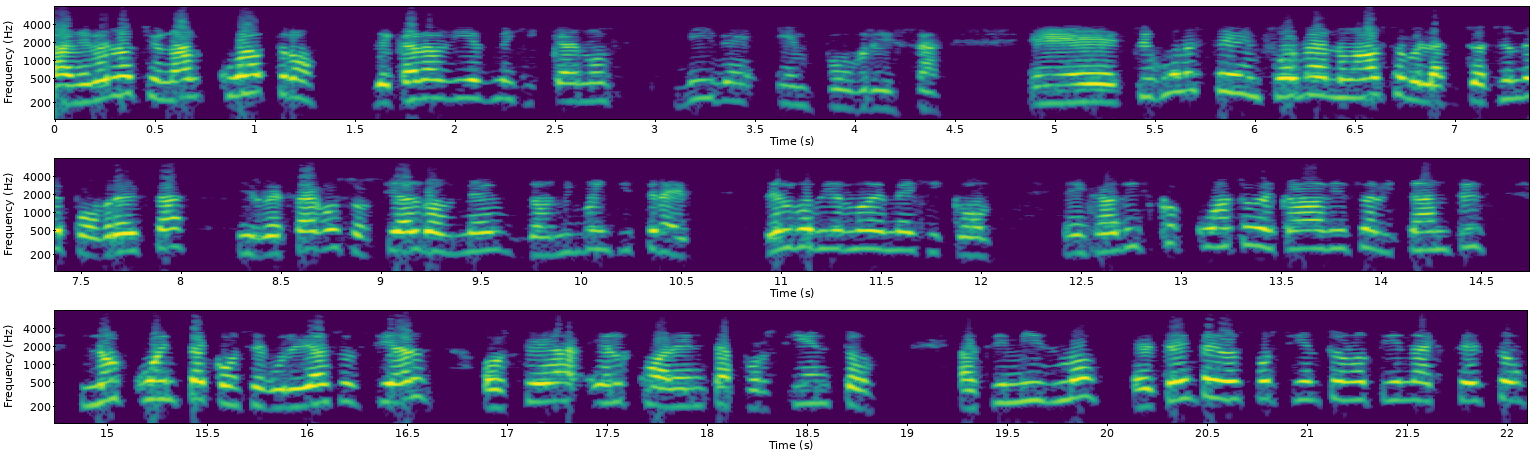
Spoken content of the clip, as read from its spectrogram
a nivel nacional, 4 de cada 10 mexicanos vive en pobreza. Eh, según este informe anual sobre la situación de pobreza y rezago social 2023 del Gobierno de México, en Jalisco 4 de cada 10 habitantes no cuenta con seguridad social, o sea, el 40%. Asimismo, el 32% no tiene acceso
